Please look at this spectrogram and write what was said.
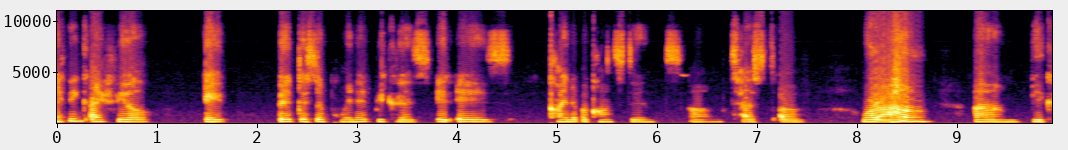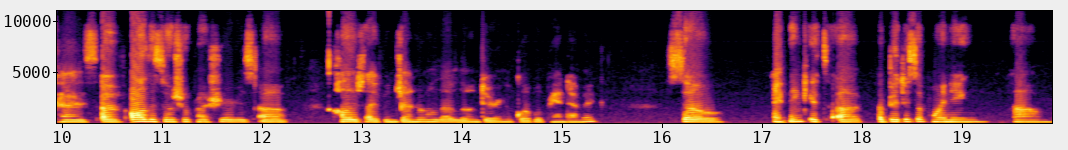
I think I feel a bit disappointed because it is kind of a constant um, test of morale um, because of all the social pressures of college life in general, let alone during a global pandemic. So I think it's a, a bit disappointing um,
